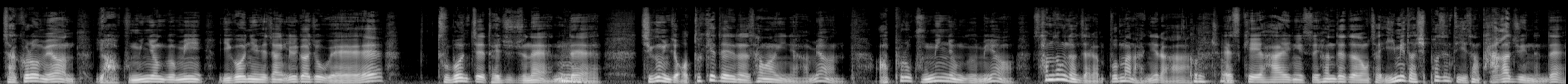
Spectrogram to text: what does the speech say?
자, 그러면 야, 국민연금이 이건희 회장 일가족 외에 두 번째 대주주네근데 음. 지금 이제 어떻게 되는 상황이냐 하면 앞으로 국민연금이요 삼성전자뿐만 아니라 그렇죠. SK 하이닉스 현대자동차 이미 다 10% 이상 다 가지고 있는데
